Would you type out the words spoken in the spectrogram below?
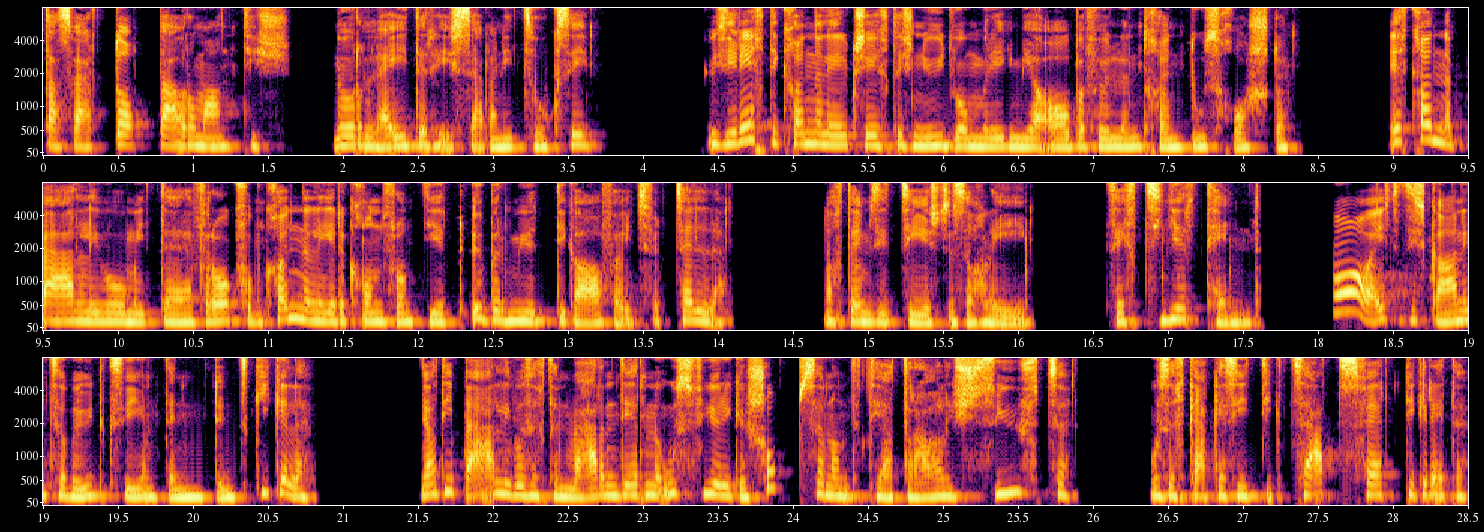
das wäre total romantisch. Nur leider ist es eben nicht so gewesen. Unsere richtige Kennenlerngeschichte ist nichts, wo wir irgendwie abendfüllend auskosten können. Ich kenne Pärchen, die mit der Frage vom Kennenlernen konfrontiert übermütig anfangen zu erzählen. Nachdem sie zuerst so ein bisschen sich ziert haben. Oh, weißt, das war gar nicht so wild gewesen. und dann, dann zu giggeln. Ja, die Pärchen, die sich dann während ihren Ausführungen schubsen und theatralisch seufzen, die sich gegenseitig die Sätze fertig reden.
